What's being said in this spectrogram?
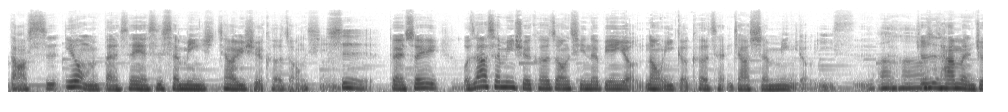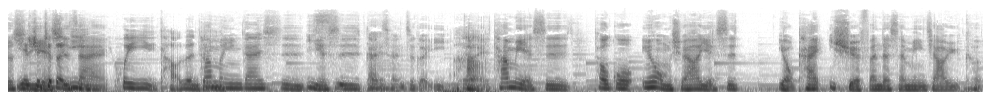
导师，因为我们本身也是生命教育学科中心，是。对，所以我知道生命学科中心那边有弄一个课程叫“生命有意思”，嗯哼。就是他们就是也是在会议讨论，他们应该是也是改成这个意，好对他们也是透过，因为我们学校也是有开一学分的生命教育课，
